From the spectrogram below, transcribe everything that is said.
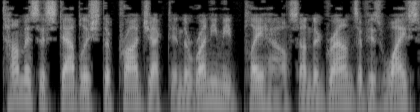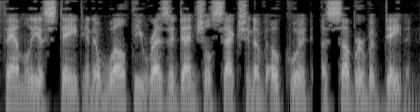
Thomas established the project in the Runnymede Playhouse on the grounds of his wife's family estate in a wealthy residential section of Oakwood, a suburb of Dayton.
